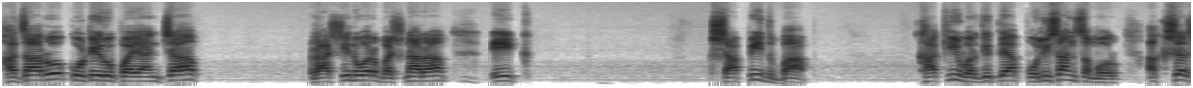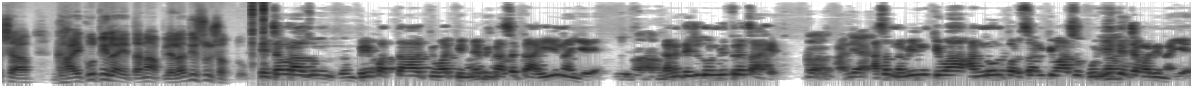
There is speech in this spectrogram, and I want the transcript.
हजारो कोटी रुपयांच्या राशींवर बसणारा एक शापित बाप खाकी वर्दीतल्या पोलिसांसमोर अक्षरशः घायकुतीला येताना आपल्याला दिसू शकतो. त्याच्यावर अजून बेपत्ता किंवा किडनॅपिंग असं काहीही नाहीये. कारण त्याचे दोन मित्रच आहेत. असं नवीन किंवा अननोन पर्सन किंवा असं कोणीही त्याच्यामध्ये नाहीये.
